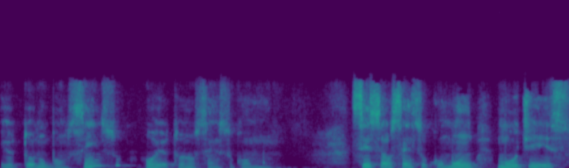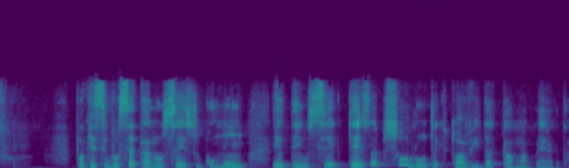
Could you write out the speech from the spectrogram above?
eu estou no bom senso ou eu estou no senso comum? Se isso é o senso comum, mude isso. Porque se você está no senso comum, eu tenho certeza absoluta que tua vida está uma merda.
